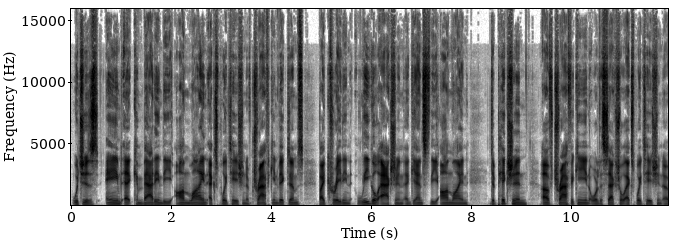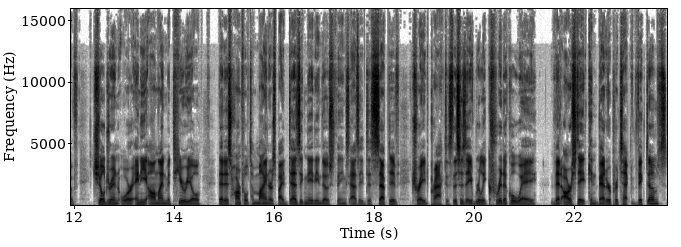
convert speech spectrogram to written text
which is aimed at combating the online exploitation of trafficking victims by creating legal action against the online depiction of trafficking or the sexual exploitation of children or any online material that is harmful to minors by designating those things as a deceptive trade practice. This is a really critical way that our state can better protect victims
